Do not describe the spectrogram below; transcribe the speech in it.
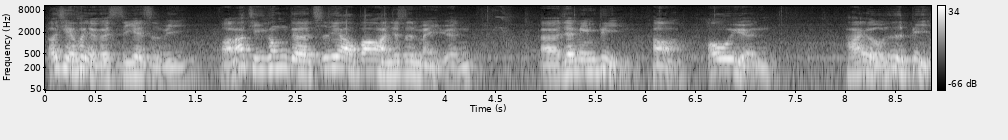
而且会有个 CSV，好，那提供的资料包含就是美元、呃人民币、哈欧元，还有日币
